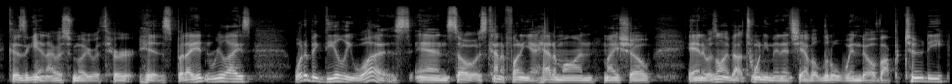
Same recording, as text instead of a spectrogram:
because again, I was familiar with her his, but I didn't realize what a big deal he was. And so it was kind of funny. I had him on my show, and it was only about 20 minutes. You have a little window of opportunity,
